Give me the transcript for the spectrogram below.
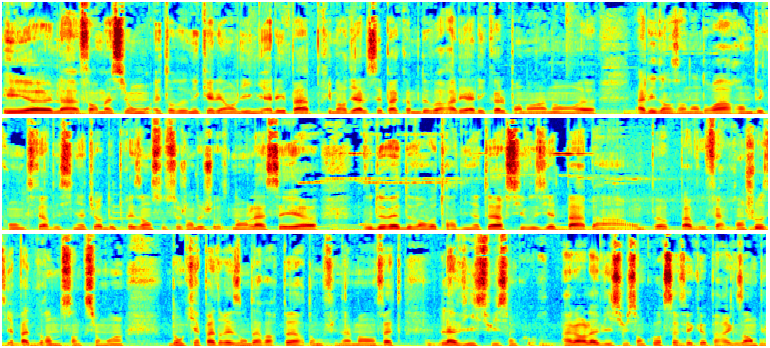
Et euh, la formation, étant donné qu'elle est en ligne, elle n'est pas primordiale. C'est pas comme devoir aller à l'école pendant un an, euh, aller dans un endroit, rendre des comptes, faire des signatures de présence ou ce genre de choses. Non, là, c'est euh, vous devez être devant votre ordinateur. Si vous y êtes pas, ben on peut pas vous faire grand chose. Il n'y a pas de grandes sanctions, hein. donc il n'y a pas de raison d'avoir peur. Donc finalement, en fait, la vie suit son cours. Alors la vie suit son cours, ça fait que par exemple,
